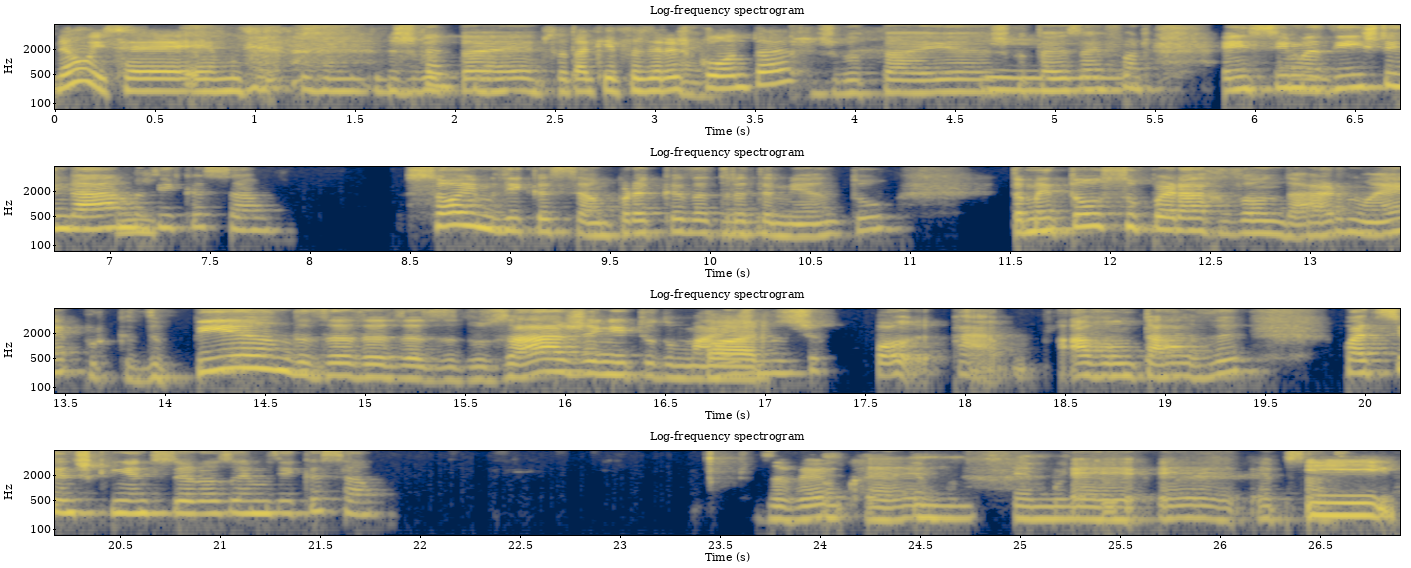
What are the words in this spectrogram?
não, isso é, é muito, é muito esgotei, é? A pessoa está aqui a fazer as é, contas. Esgotei, esgotei e... os iPhones. Em cima disto ainda há medicação. Só em medicação para cada uhum. tratamento. Também estou super a arredondar, não é? Porque depende da, da, da, dosagem e tudo mais, claro. mas pá, à vontade, 400, 500 euros em medicação. Estás a ver? Okay. É, é, muito. É, é, é pesado. E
